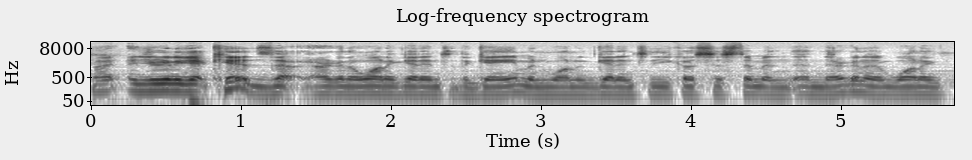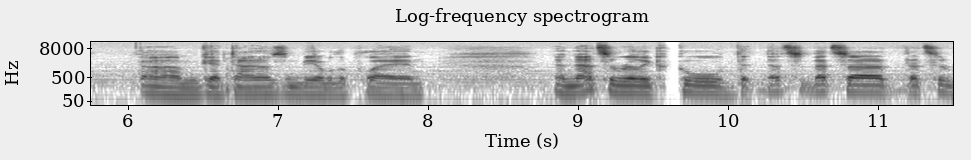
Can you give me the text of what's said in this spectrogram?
Right, and you're gonna get kids that are gonna want to get into the game and want to get into the ecosystem, and, and they're gonna want to um, get dinos and be able to play, and and that's a really cool. That's that's a that's a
